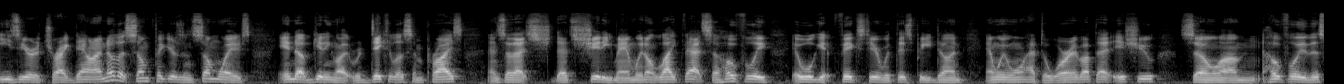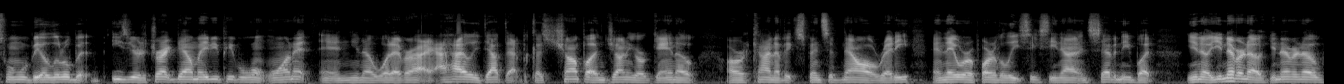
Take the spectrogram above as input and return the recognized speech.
easier to track down. I know that some figures in some waves end up getting like ridiculous in price, and so that's that's shitty, man. We don't like that. So hopefully it will get fixed here with this Pete Dunne, and we won't have to worry about that issue. So um, hopefully this one will be a little bit easier to track down. Maybe people won't want it, and you know whatever. I, I highly doubt that because Ciampa and Johnny Gargano are kind of expensive now already, and they were a part of Elite 69 and 70, but you know, you never know. You never know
